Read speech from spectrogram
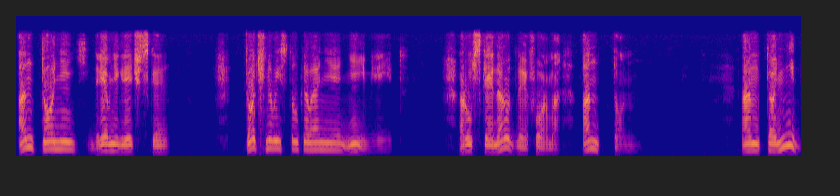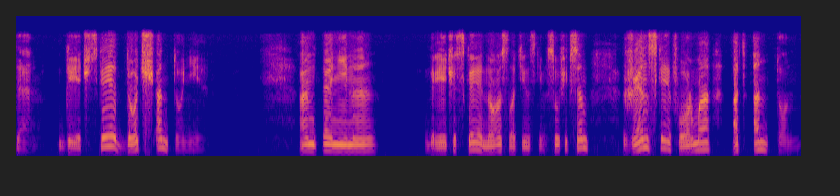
Антоний, древнегреческая, точного истолкования не имеет. Русская народная форма — Антон. Антонида, греческая дочь Антония. Антонина, греческая, но с латинским суффиксом, женская форма от Антон.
